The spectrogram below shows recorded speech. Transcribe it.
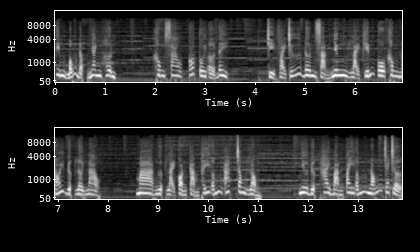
Tim bỗng đập nhanh hơn. Không sao, có tôi ở đây. Chỉ vài chữ đơn giản nhưng lại khiến cô không nói được lời nào. Mà ngược lại còn cảm thấy ấm áp trong lòng. Như được hai bàn tay ấm nóng che chở.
